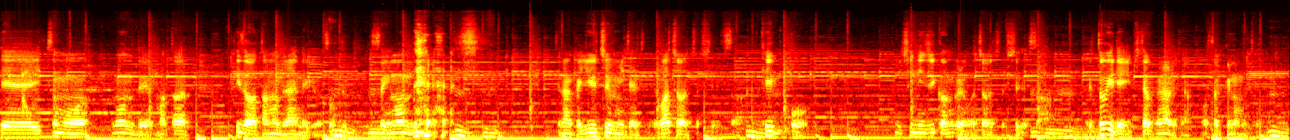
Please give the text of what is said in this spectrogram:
でいつも飲んでまたピザは頼んでないんだけどその時、うんうん。それ飲んで。うんでなんか YouTube 見たりとかわちゃわちゃしててさ、うん結構12時間ぐらいわちゃわちゃしててさ、うんでトイレ行きたくなるじゃんお酒飲むと。うんうん。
